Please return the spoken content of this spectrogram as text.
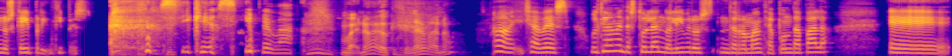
nos que hai príncipes. así que así me va. Bueno, é o que se leva, non? Ah, e xa ves, últimamente estou lendo libros de romance a punta pala eh,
